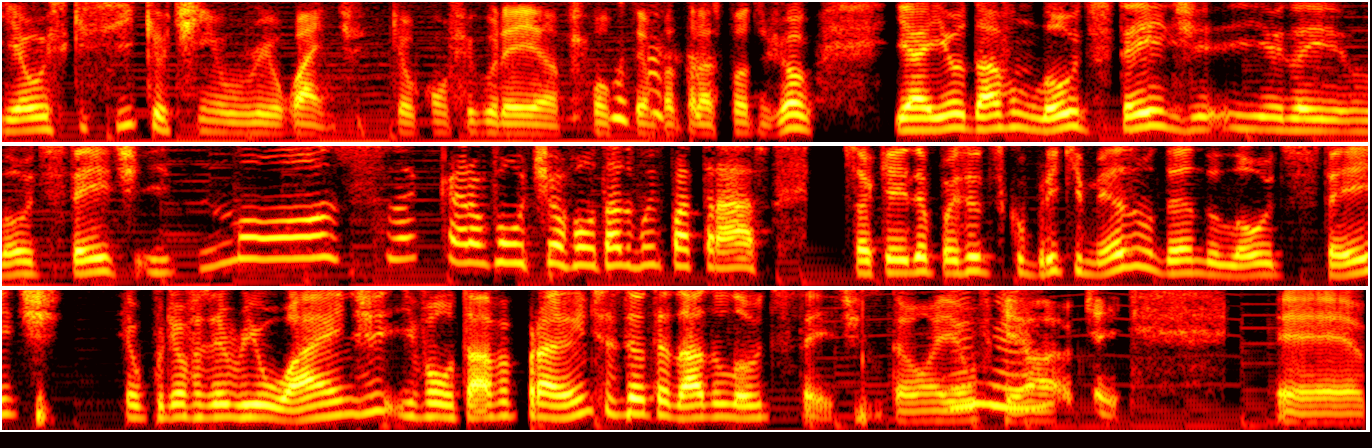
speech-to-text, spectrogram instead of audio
e eu esqueci que eu tinha o Rewind, que eu configurei há pouco tempo atrás para outro jogo. E aí eu dava um load stage e eu dei load stage e nossa, cara, eu tinha voltado muito para trás. Só que aí depois eu descobri que mesmo dando load state, eu podia fazer rewind e voltava para antes de eu ter dado load state. Então aí eu Uhum. fiquei, ah, ok. É,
